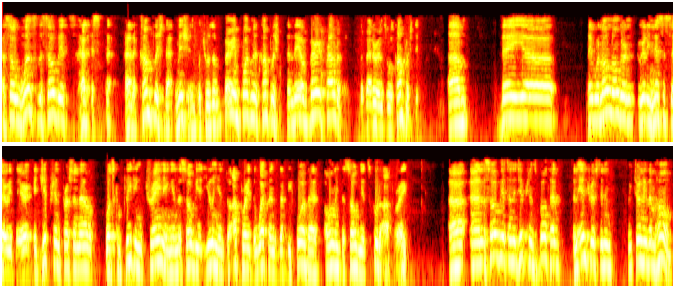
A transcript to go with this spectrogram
Uh, so once the Soviets had had accomplished that mission, which was a very important accomplishment, and they are very proud of it, the veterans who accomplished it, um, they uh, they were no longer really necessary there. Egyptian personnel was completing training in the Soviet Union to operate the weapons that before that only the Soviets could operate. Uh, and the Soviets and Egyptians both had an interest in returning them home.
